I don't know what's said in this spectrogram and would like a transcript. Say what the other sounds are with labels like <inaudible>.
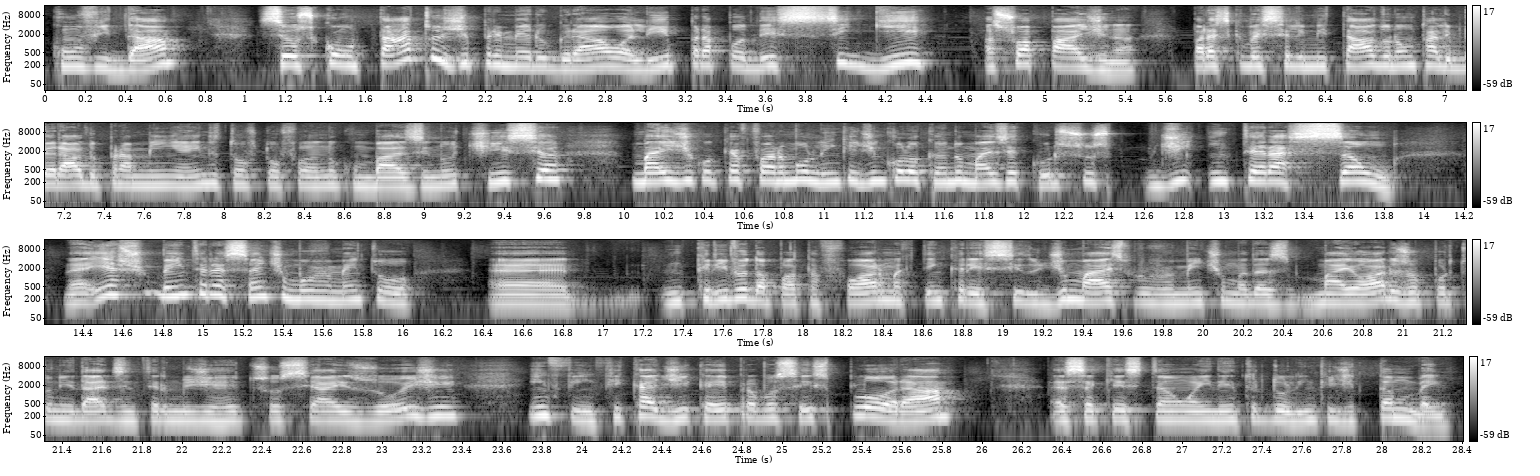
convidar seus contatos de primeiro grau ali para poder seguir a sua página. Parece que vai ser limitado, não está liberado para mim ainda, então estou falando com base em notícia, mas de qualquer forma o LinkedIn colocando mais recursos de interação. Né? E acho bem interessante o movimento é, incrível da plataforma, que tem crescido demais, provavelmente uma das maiores oportunidades em termos de redes sociais hoje. Enfim, fica a dica aí para você explorar essa questão aí dentro do LinkedIn também.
